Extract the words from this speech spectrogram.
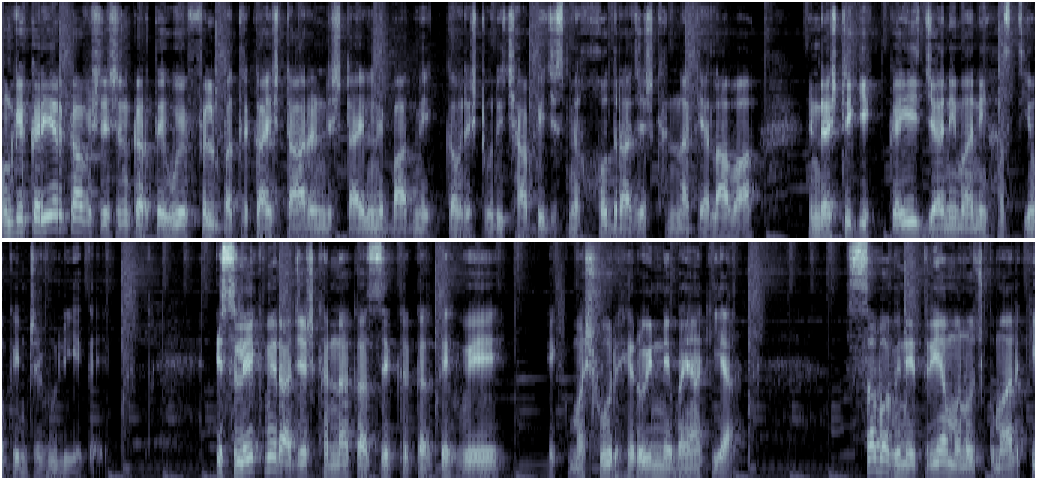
उनके करियर का विश्लेषण करते हुए फ़िल्म पत्रिका स्टार एंड स्टाइल ने बाद में एक कवर स्टोरी छापी, जिसमें खुद राजेश खन्ना के अलावा इंडस्ट्री की कई जानी मानी हस्तियों के इंटरव्यू लिए गए। इस लेख में राजेश खन्ना का ज़िक्र करते हुए एक मशहूर हीरोइन ने बयां किया, सब अभिनेत्रियाँ मनोज कुमार की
